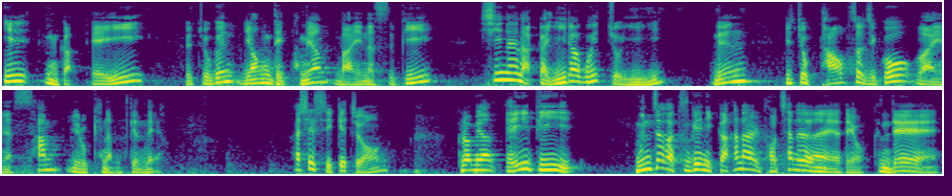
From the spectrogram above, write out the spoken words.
1, 그러니까 A, 이쪽은 0 대입하면 마이너스 B, C는 아까 2라고 했죠. 2는 이쪽 다 없어지고 마이너스 3 이렇게 남겠네요. 하실 수 있겠죠. 그러면 A, B 문자가 두 개니까 하나를 더 찾아내야 돼요. 근데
